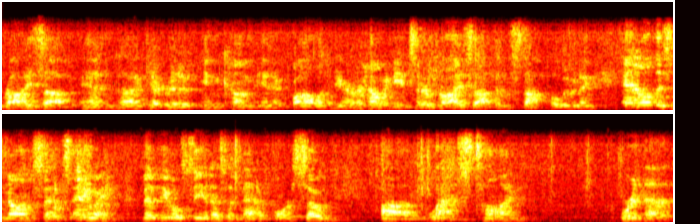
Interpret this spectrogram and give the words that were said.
rise up and uh, get rid of income inequality, or how we need to rise up and stop polluting, and all this nonsense. Anyway, that people see it as a metaphor. So uh, last time, we're in the,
